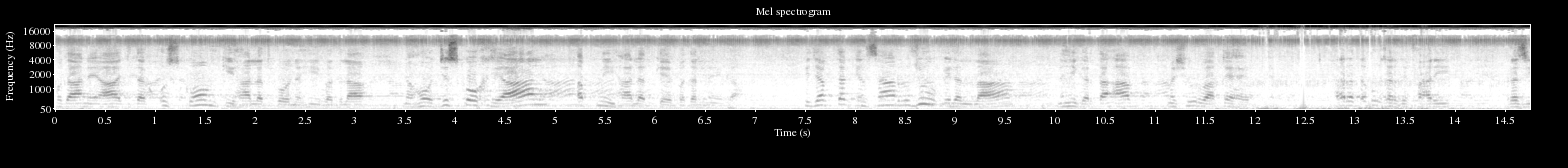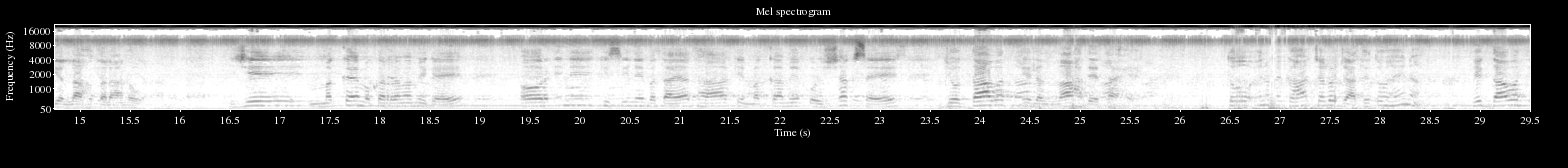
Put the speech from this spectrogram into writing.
خدا نے آج تک اس قوم کی حالت کو نہیں بدلا، نہ ہو جس کو خیال اپنی حالت کے بدلنے کا۔ کہ جب تک انسان رجوع اللہ نہیں کرتا، آپ مشہور واقع ہے، حضرت ابو ذرغفاری رضی اللہ تعالیٰ عنہ۔ یہ مکہ مکرمہ میں گئے اور انہیں کسی نے بتایا تھا کہ مکہ میں کوئی شخص ہے جو دعوت اللہ دیتا ہے۔ تو انہوں نے کہا، چلو جاتے تو ہیں نا۔ ایک دعوت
